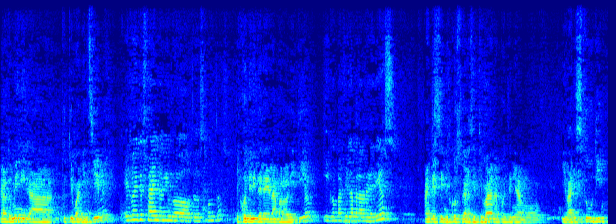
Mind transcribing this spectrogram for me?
La domenica tutti quanti insieme? Es bonito estar el domingo todos juntos e condividere la parola di Dio, y compartir la palabra de Dios, anche se nel corso della settimana poi teniamo i vari studi.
